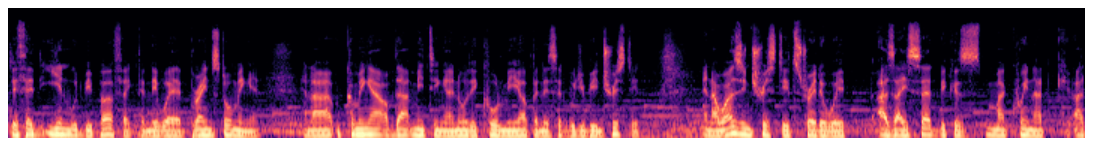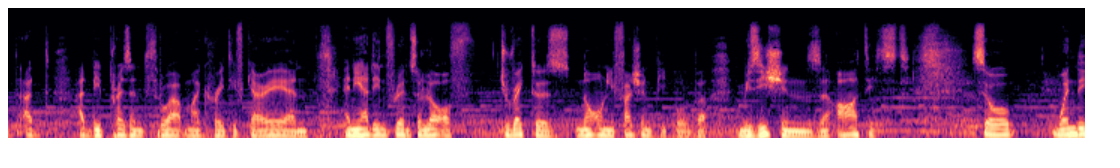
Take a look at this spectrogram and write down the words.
they said Ian would be perfect, and they were brainstorming it. And I, coming out of that meeting, I know they called me up and they said, "Would you be interested?" And I was interested straight away, as I said, because McQueen had had, had, had been present throughout my creative career, and and he had influenced a lot of directors, not only fashion people, but musicians, artists. So when they,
